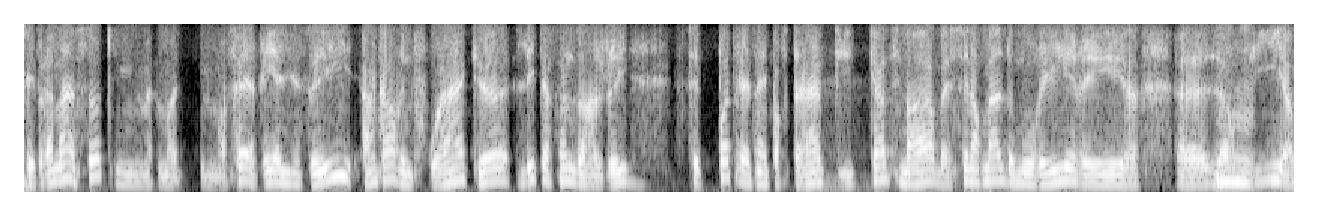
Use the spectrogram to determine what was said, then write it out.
c'est vraiment ça qui m'a fait réaliser, encore une fois, que les personnes âgées c'est pas très important. Puis quand ils meurent, ben, c'est normal de mourir et euh, euh, leur mhm. vie n'a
